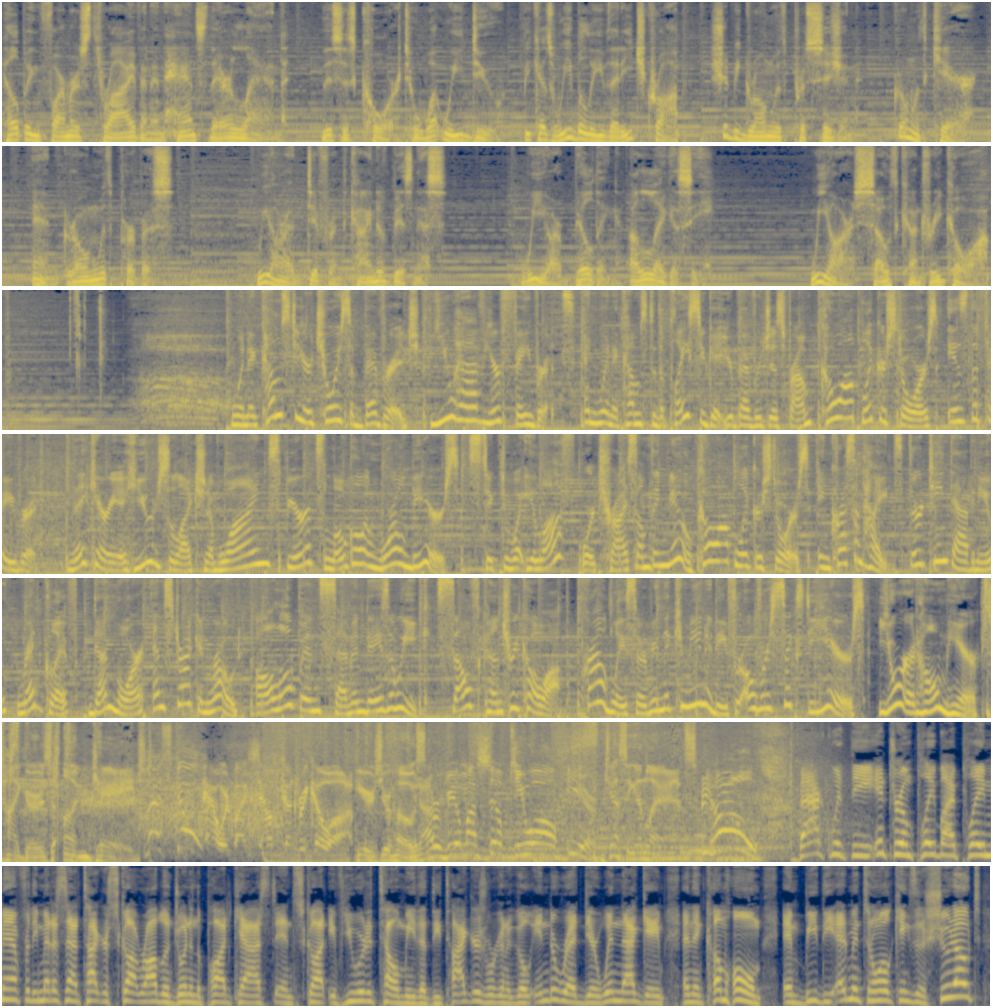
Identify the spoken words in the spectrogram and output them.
helping farmers thrive and enhance their land. This is core to what we do because we believe that each crop should be grown with precision, grown with care, and grown with purpose. We are a different kind of business. We are building a legacy. We are South Country Co op. When it comes to your choice of beverage, you have your favorites. And when it comes to the place you get your beverages from, Co op Liquor Stores is the favorite. They carry a huge selection of wine, spirits, local, and world beers. Stick to what you love or try something new. Co op Liquor Stores in Crescent Heights, 13th Avenue, Redcliff, Dunmore, and Strachan Road. All open seven days a week. South Country Co op, proudly serving the community for over 60 years. You're at home here. Tigers Uncaged. Let's go! Powered by South Country Co-op. Here's your host, I reveal myself to you all here. Jesse and Lance. Behold! Back with the interim play-by-play man for the Medicine Hat Tigers, Scott Roblin, joining the podcast. And Scott, if you were to tell me that the Tigers were going to go into Red Deer, win that game, and then come home and beat the Edmonton Oil Kings in a shootout,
